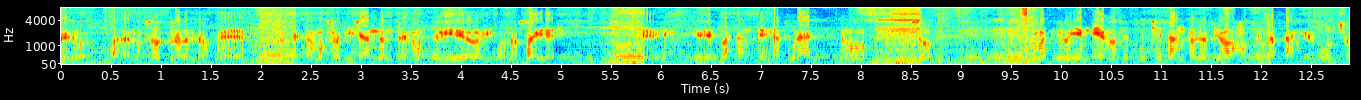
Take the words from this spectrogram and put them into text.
Pero para nosotros, los, de- los que estamos orillando entre Montevideo y Buenos Aires, eh, es bastante natural, ¿no? Incluso, por más que hoy en día no se escuche tanto, lo llevamos en la mucho.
